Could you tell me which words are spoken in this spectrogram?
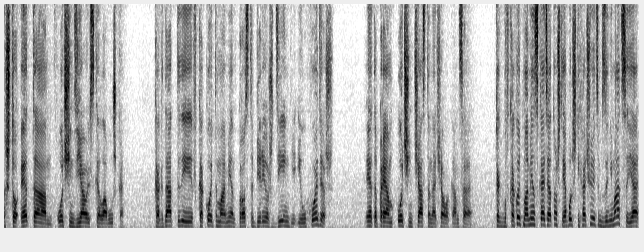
что это очень дьявольская ловушка когда ты в какой-то момент просто берешь деньги и уходишь, это прям очень часто начало конца. Как бы в какой-то момент сказать о том, что я больше не хочу этим заниматься, я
